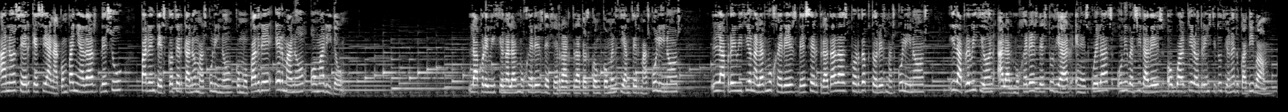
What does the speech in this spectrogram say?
a no ser que sean acompañadas de su parentesco cercano masculino como padre, hermano o marido. La prohibición a las mujeres de cerrar tratos con comerciantes masculinos, la prohibición a las mujeres de ser tratadas por doctores masculinos y la prohibición a las mujeres de estudiar en escuelas, universidades o cualquier otra institución educativa.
